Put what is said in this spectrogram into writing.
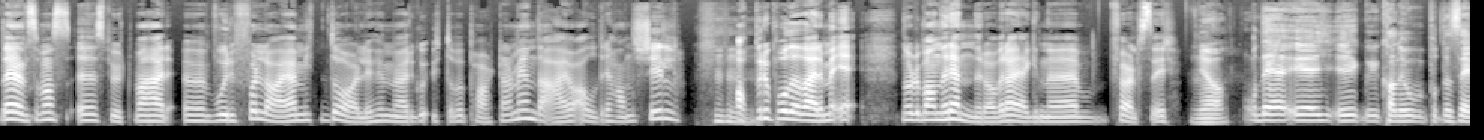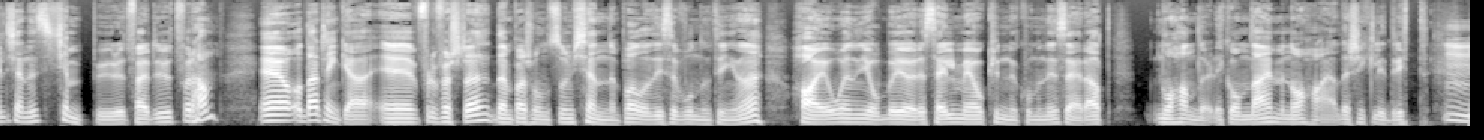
Det er en som har eh, spurt meg her øh, hvorfor lar jeg mitt dårlige humør gå utover partneren min. Det er jo aldri hans skyld. Apropos det der med e, når man renner over av egne følelser. Ja, og det eh, kan jo potensielt kjennes kjempeurettferdig ut for han. Eh, og der tenker jeg, for det første, den personen som kjenner på alle disse vonde tingene, har jo en jobb å gjøre selv med å kunne kommunisere at nå handler det ikke om deg, men nå har jeg det skikkelig dritt. Mm.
